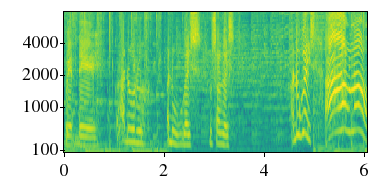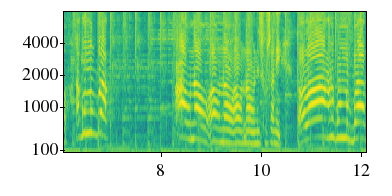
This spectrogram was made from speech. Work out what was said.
Wede. Aduh aduh. Aduh guys. Susah guys aduh guys oh no aku ngebak Oh no, oh no, oh no, ini susah nih. Tolong aku ngebak.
